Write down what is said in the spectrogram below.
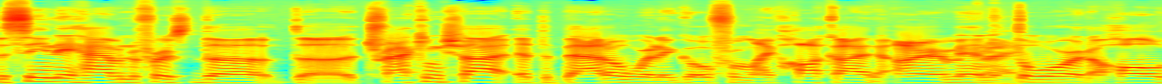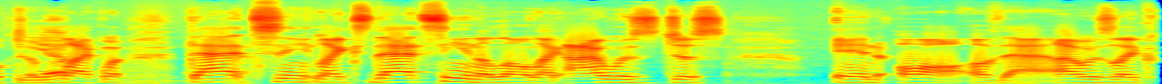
the scene they have in the first the the tracking shot at the battle where they go from like Hawkeye to Iron Man Right. to Thor to Hulk to Yep. Black Widow. That scene, like that scene alone, like I was just in awe of that. I was like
